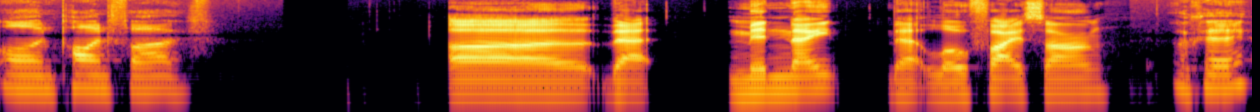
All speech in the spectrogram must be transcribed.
on Pond Five? Uh, that midnight, that lo-fi song Okay.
